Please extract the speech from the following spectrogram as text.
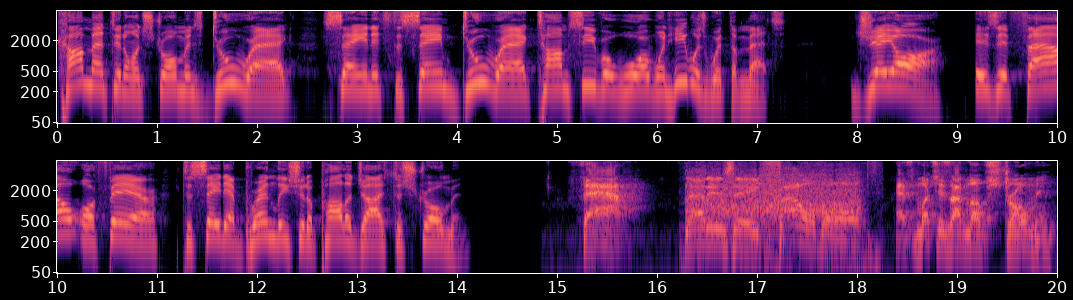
commented on Stroman's do rag, saying it's the same do rag Tom Seaver wore when he was with the Mets. JR, is it foul or fair to say that Brenly should apologize to Stroman? Foul. That is a foul ball. As much as I love Stroman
